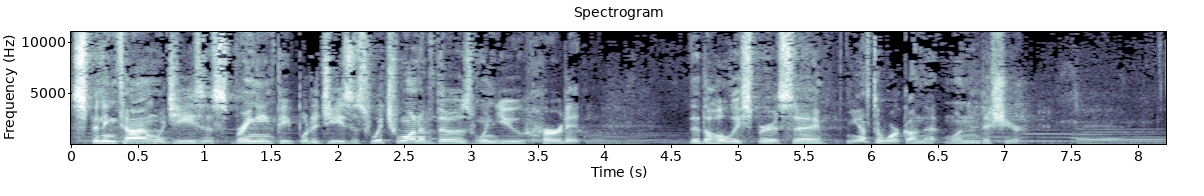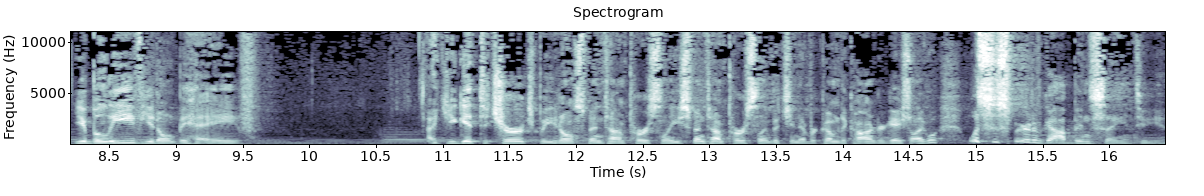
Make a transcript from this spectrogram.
spending time with Jesus, bringing people to Jesus. Which one of those, when you heard it, did the Holy Spirit say, You have to work on that one this year? You believe, you don't behave. Like you get to church, but you don't spend time personally. You spend time personally, but you never come to congregation. Like, what's the Spirit of God been saying to you?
